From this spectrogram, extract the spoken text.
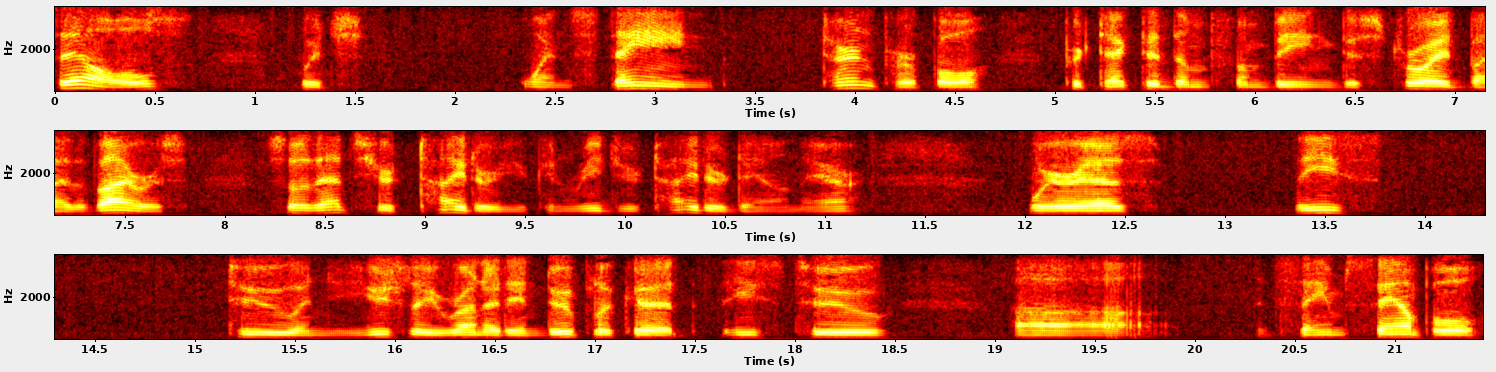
cells, which, when stained, turn purple, protected them from being destroyed by the virus. So that's your titer. You can read your titer down there. Whereas these two, and you usually run it in duplicate, these two, uh, same sample,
